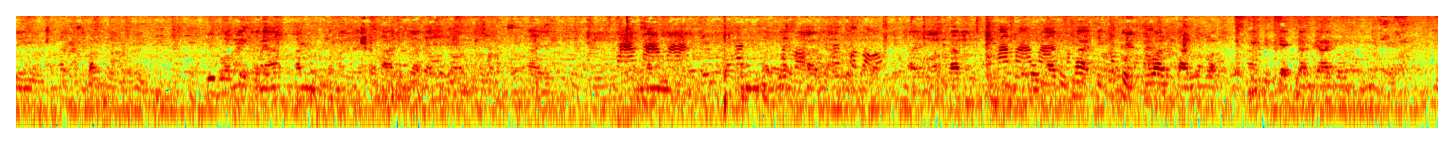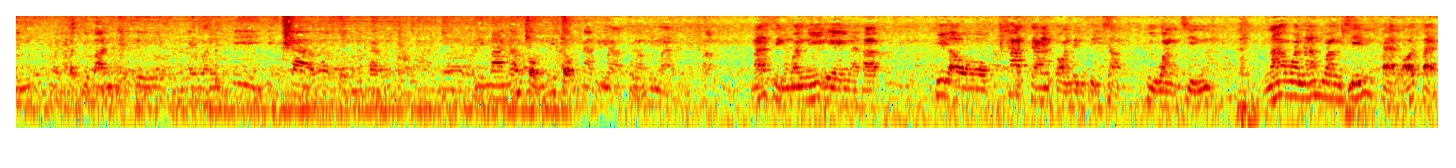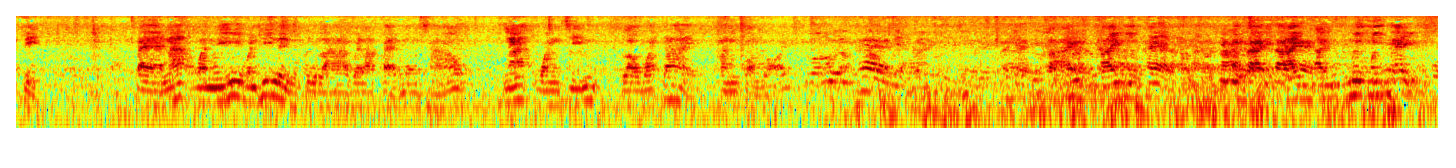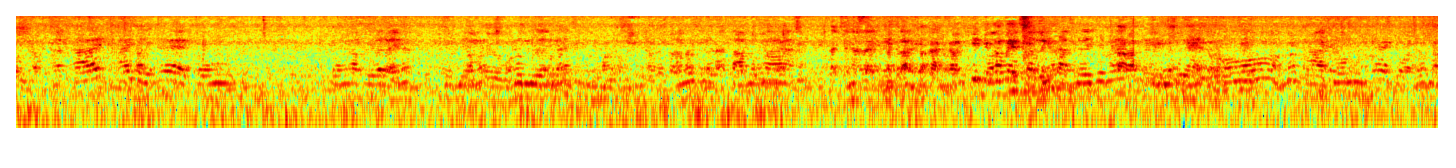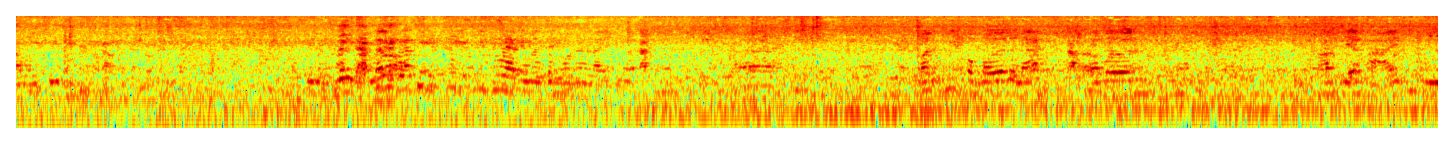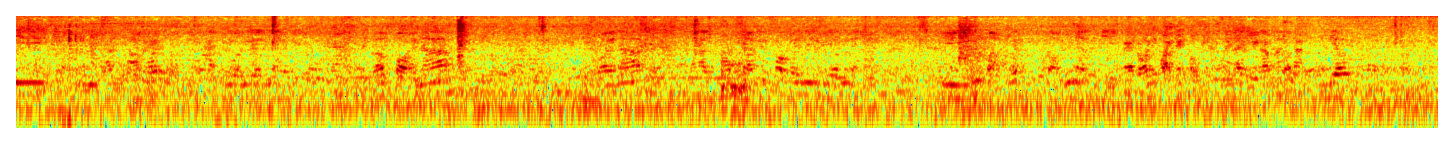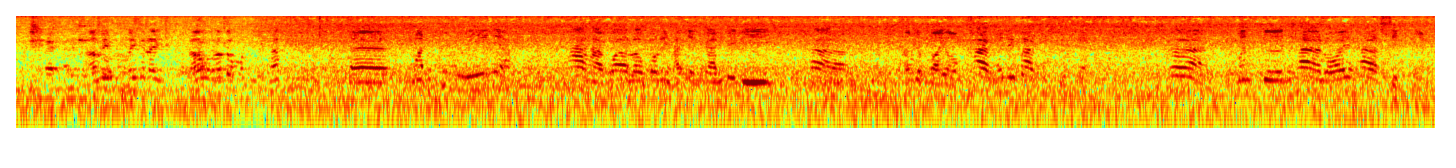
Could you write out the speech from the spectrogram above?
ตีท่านบังเอิญชื่อผมเด็กนะท่านสมัครประธาที่จะได้ไทยมามามาท่านสสท่านสสครับมามาผมานายสุชาติจิตสุขผู้ว่าราชการจังหวัดที่17กันยายนถึงถึงปัจจุบันก็คือในวันที่ 29ก็ฝนนะครับปริมาณน้ำฝนที่ตกหนักเนี่ยขึ้นขึ้นมาณถึงวันนี้เองนะครับ ที่เราคาดการณ์ก่อนถึงสีสับคือวังชิ้นณวันนั้นวังชิ้น 880 แต่ณวันนี้วันที่ 1 ตุลาเวลา8โมงเช้าณวังชิ้นเราวัดได้1,200แค่เนี่ยครับซ้ายซ้ายมือแพร่นะครับที่มือซ้ายซ้ายซ้ายมือมือแพร่อยู่ท้ายท้ายตรงแค่ตรงตรงอำเภออะไรนะเมืองเมืองนะตามลงมาตามลงมาครับคิดว่าไม่ไม่สื่อได้ตัดเลยใช่ไหมครับมือแพร่อ๋อมาขาดลงแค่ก่อนแล้วมาลงที่ เนื่องจากแล้วนะครับแล้วที่ที่ที่แค่เนี่ยมันตำบลอะไรครับวันที่ประเมินเลยนะประเมินความเสียหายที่มี4,365ครัวเรือนเนี่ยแล้วปล่อยน้ำปล่อยน้ำเนี่ยอาคารการที่เข้าไปในเรือนเนี่ยกี่ลูกบาศก์เมตรต่อวินาทีแปดร้อยกว่าไม่ตกวินาทีครับเดียวเอาไม่ไม่เป็นไรเราเราต้องมาคิดครับแต่วันพรุ่งนี้ หากว่าเราบริหารจัดการได้ดี ถ้าเราจะปล่อยออกข้างให้ได้มากที่สุดเนี่ยถ้ามันเกิน 550 เนี่ย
